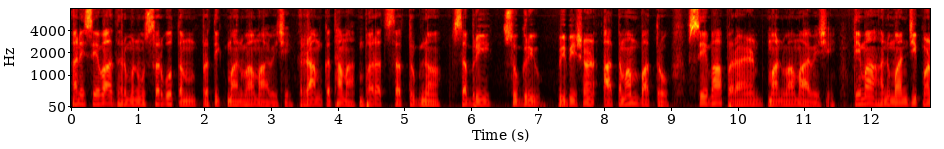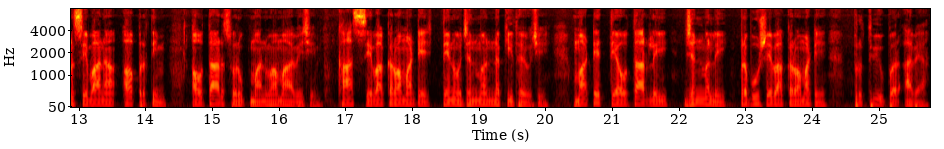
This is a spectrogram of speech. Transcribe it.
અને સેવા ધર્મનું સર્વોત્તમ પ્રતીક માનવામાં આવે છે. રામકથામાં ભરત શત્રુઘ્ન, સબરી, સુગ્રીવ વિભીષણ આ તમામ પાત્રો સેવા પરાયણ માનવામાં આવે છે. તેમાં હનુમાનજી પણ સેવાના અપ્રતિમ અવતાર સ્વરૂપ માનવામાં આવે છે. ખાસ સેવા કરવા માટે જ તેનો જન્મ નક્કી થયો છે. માટે જ તે અવતાર લઈ, જન્મ લઈ પ્રભુ સેવા કરવા માટે પૃથ્વી ઉપર આવ્યા.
